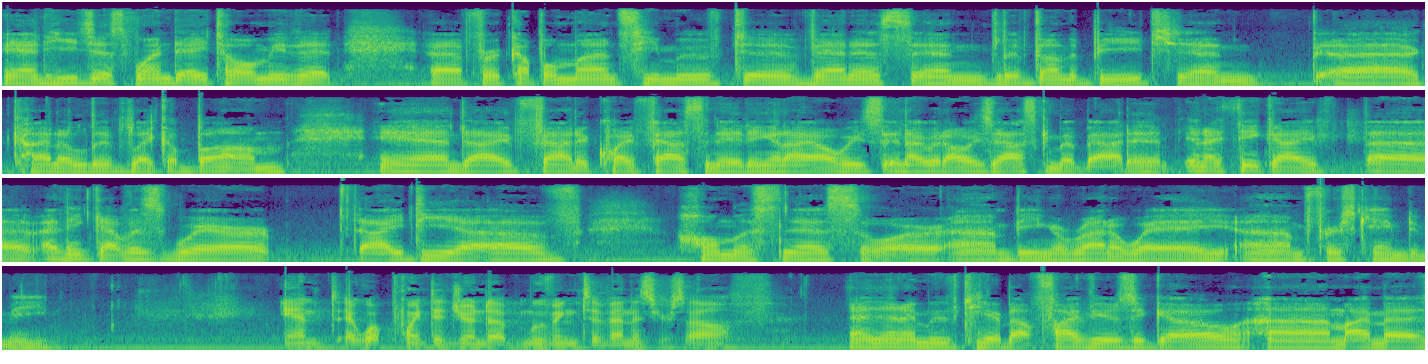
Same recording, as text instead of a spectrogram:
and he just one day told me that uh, for a couple months he moved to Venice and lived on the beach and uh, kind of lived like a bum, and I found it quite fascinating. And I always and I would always ask him about it. And I think I uh, I think that was where the idea of homelessness or um, being a runaway um, first came to me. And at what point did you end up moving to Venice yourself? And then I moved here about five years ago. Um, I'm a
